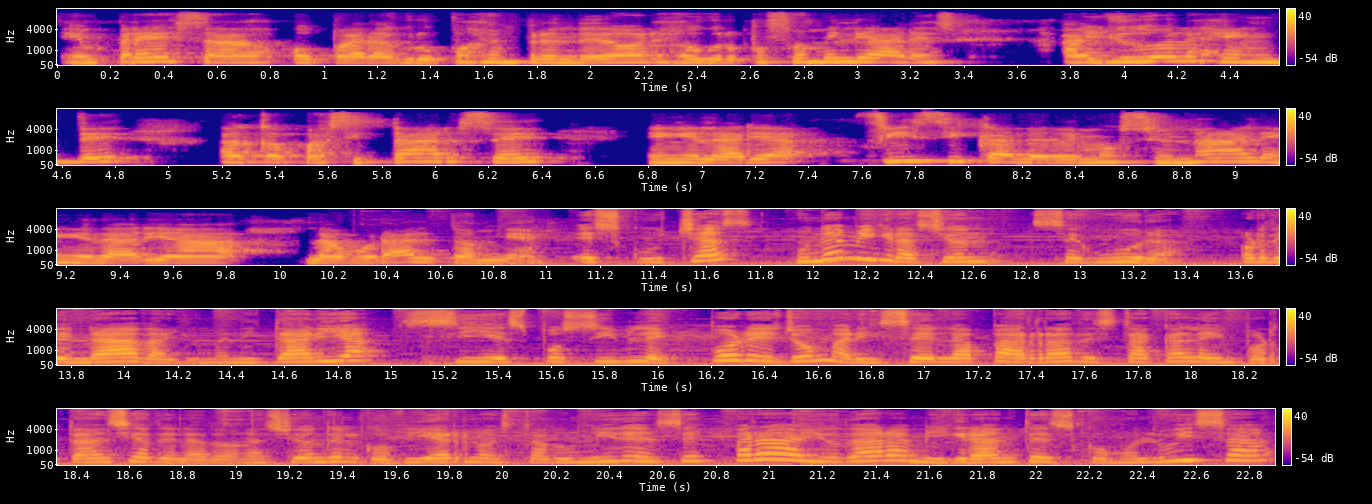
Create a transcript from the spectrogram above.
empresas o para grupos emprendedores o grupos familiares, ayudo a la gente a capacitarse en el área física, en el área emocional, en el área laboral también. ¿Escuchas? Una migración segura, ordenada y humanitaria sí es posible. Por ello, Marisela Parra destaca la importancia de la donación del gobierno estadounidense para ayudar a migrantes como Luisa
